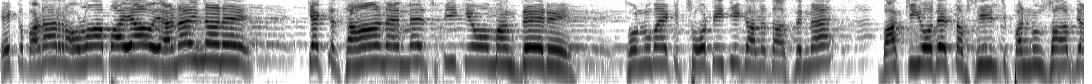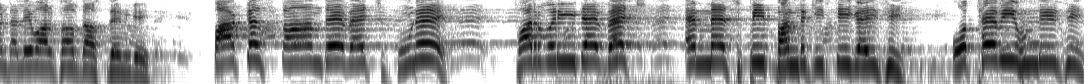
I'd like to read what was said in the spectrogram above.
ਇੱਕ ਬੜਾ ਰੌਲਾ ਪਾਇਆ ਹੋਇਆ ਨਾ ਇਹਨਾਂ ਨੇ ਕਿ ਕਿਸਾਨ ਐਮਐਸਪੀ ਕਿਉਂ ਮੰਗਦੇ ਨੇ? ਤੁਹਾਨੂੰ ਮੈਂ ਇੱਕ ਛੋਟੀ ਜੀ ਗੱਲ ਦੱਸ ਦਿੰਦਾ ਬਾਕੀ ਉਹਦੇ ਤਫਸੀਲ ਚ ਪੰਨੂ ਸਾਹਿਬ ਜਾਂ ਡੱਲੇਵਾਲ ਸਾਹਿਬ ਦੱਸ ਦੇਣਗੇ। ਪਾਕਿਸਤਾਨ ਦੇ ਵਿੱਚ ਹੁਣੇ ਫਰਵਰੀ ਦੇ ਵਿੱਚ ਐਮਐਸਪੀ ਬੰਦ ਕੀਤੀ ਗਈ ਸੀ। ਉੱਥੇ ਵੀ ਹੁੰਦੀ ਸੀ।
